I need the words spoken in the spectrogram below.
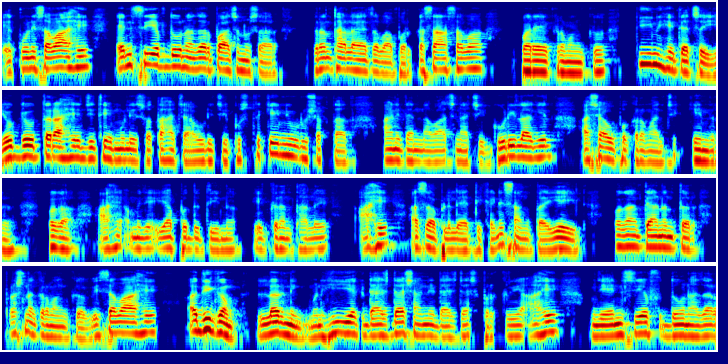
एकोणीसावा आहे. एन सी एफ दोन हजार पाचनुसार ग्रंथालयाचा वापर कसा असावा? पर्याय क्रमांक तीन हे त्याचं योग्य उत्तर आहे जिथे मुले स्वतःच्या आवडीची पुस्तके निवडू शकतात आणि त्यांना वाचनाची गोडी लागेल अशा उपक्रमांचे केंद्र. बघा आहे म्हणजे या पद्धतीनं एक ग्रंथालय आहे असं आपल्याला या ठिकाणी सांगता येईल. बघा त्यानंतर प्रश्न क्रमांक विसावा आहे. अधिगम लर्निंग म्हणजे ही एक डॅश डॅश आणि डॅश डॅश प्रक्रिया आहे. म्हणजे एन सी एफ दोन हजार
